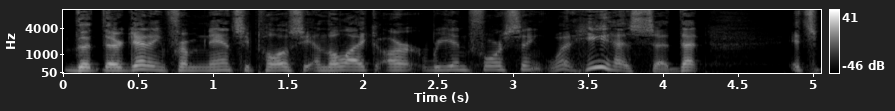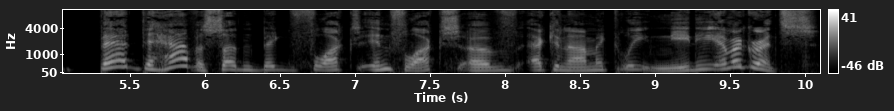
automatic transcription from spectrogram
that they're getting from Nancy Pelosi and the like are reinforcing what he has said that it's bad to have a sudden big flux influx of economically needy immigrants,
